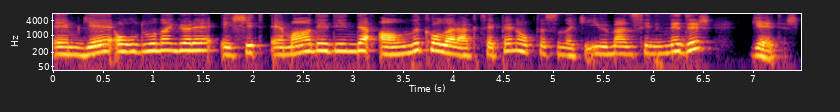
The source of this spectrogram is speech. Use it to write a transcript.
mg olduğuna göre eşit ma dediğinde anlık olarak tepe noktasındaki ivmen senin nedir? G'dir.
